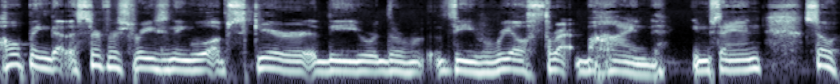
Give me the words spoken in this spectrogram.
hoping that the surface reasoning will obscure the the the real threat behind. You know what I'm saying? So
